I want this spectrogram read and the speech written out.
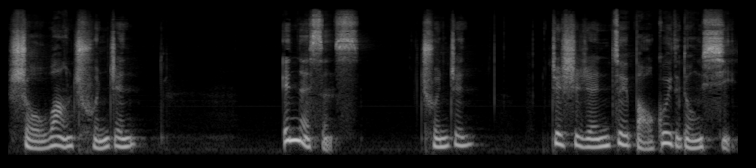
守望纯真 innocence 纯真，这是人最宝贵的东西，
